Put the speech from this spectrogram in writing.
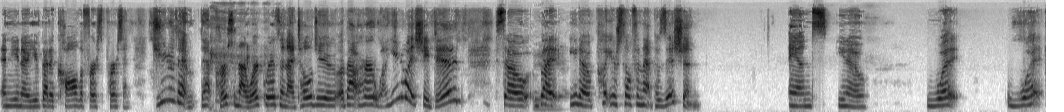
and you know you've got to call the first person. Do you know that that person i work with and i told you about her? Well you know what she did. So Yeah. but you know put yourself in that position. And you know what what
